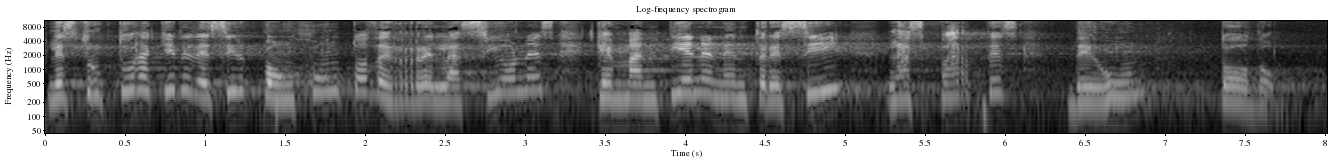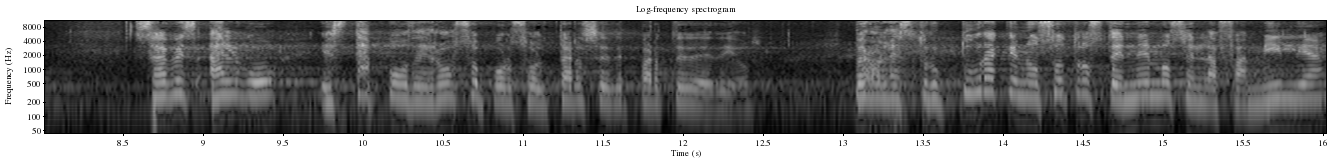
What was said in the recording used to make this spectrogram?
La estructura quiere decir conjunto de relaciones que mantienen entre sí las partes de un todo. ¿Sabes? Algo está poderoso por soltarse de parte de Dios. Pero la estructura que nosotros tenemos en la familia,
